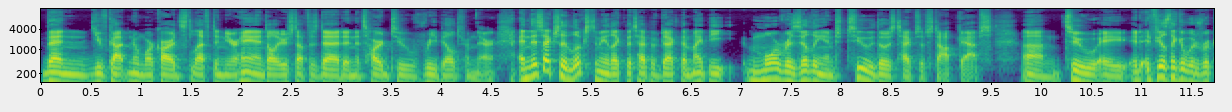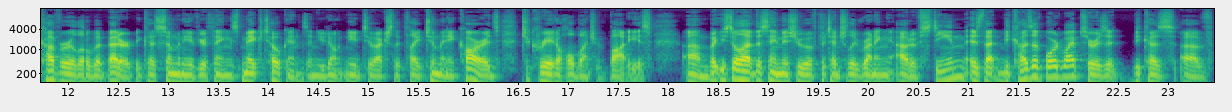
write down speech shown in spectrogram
then you've got no more cards left in your hand. All your stuff is dead and it's hard to rebuild from there. And this actually looks to me like the type of deck that might be more resilient to those types of stopgaps. Um, to a, it, it feels like it would recover a little bit better because so many of your things make tokens and you don't need to actually play too many cards to create a whole bunch of bodies. Um, but you still have the same issue of potentially running out of steam. Is that because of board wipes, or is it because of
